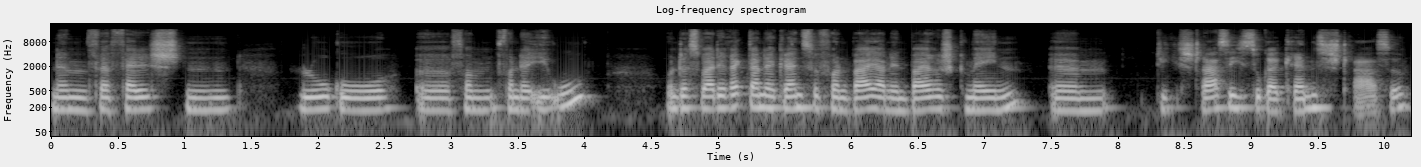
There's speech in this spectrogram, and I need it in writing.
einem verfälschten Logo äh, vom, von der EU. Und das war direkt an der Grenze von Bayern in Bayerisch Gmein. Ähm, die Straße hieß sogar Grenzstraße.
